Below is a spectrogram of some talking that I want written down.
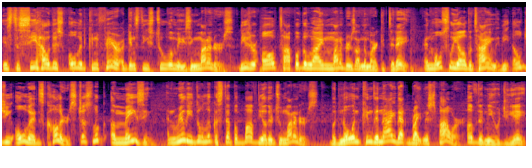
is to see how this OLED can fare against these two amazing monitors. These are all top of the line monitors on the market today, and mostly all the time the LG OLED's colors just look amazing and really do look a step above the other two monitors. But no one can deny that brightness power of the Neo G8.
